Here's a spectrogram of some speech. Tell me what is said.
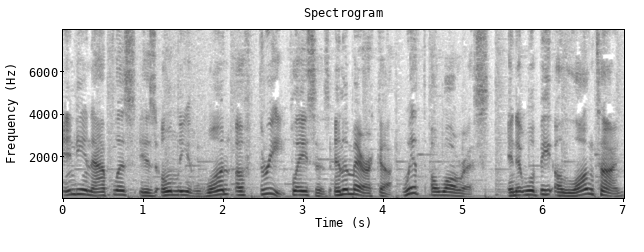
Indianapolis is only one of three places in America with a walrus, and it will be a long time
